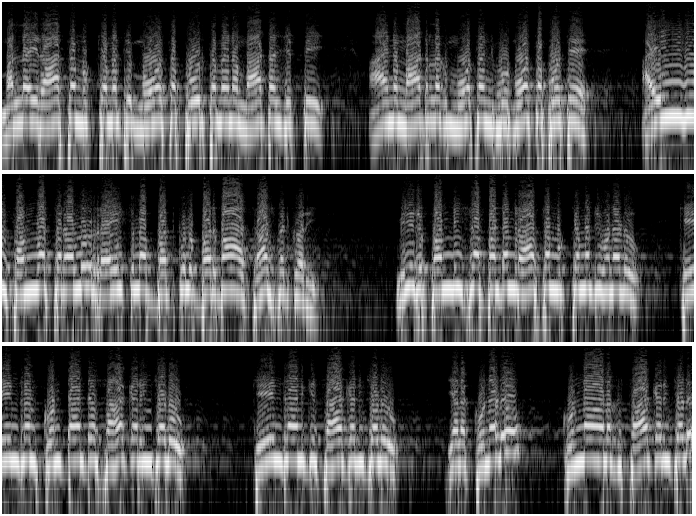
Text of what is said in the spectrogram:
మళ్ళా ఈ రాష్ట్ర ముఖ్యమంత్రి మోసపూరితమైన మాటలు చెప్పి ఆయన మాటలకు మోసం మోసపోతే ఐదు సంవత్సరాలు రైతుల బతుకులు బర్బాద్ రాసి పెట్టుకోరి మీరు పండించిన పంటను రాష్ట్ర ముఖ్యమంత్రి ఉన్నాడు కేంద్రం కొంటాంటే సహకరించాడు. కేంద్రానికి సహకరించాడు. ఇలా కొనడు కొన్న వాళ్ళకు సహకరించాడు.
